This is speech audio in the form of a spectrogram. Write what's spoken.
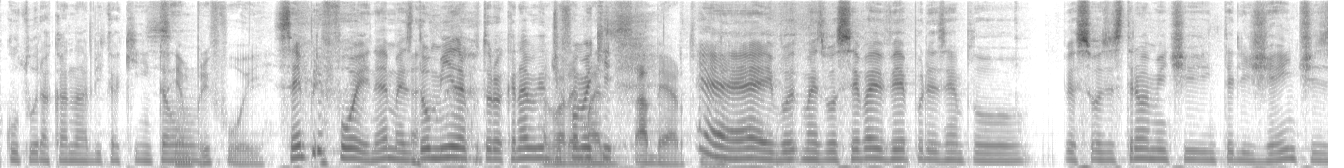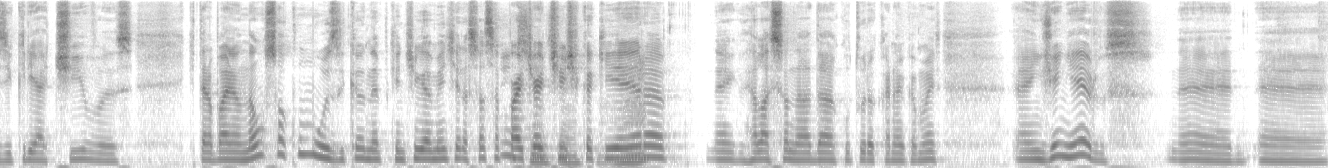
a cultura canábica aqui. Então, Sempre foi. Sempre foi, né? Mas domina a cultura canábica de Agora forma é que. mais aberto. né? É, mas você vai ver, por exemplo, pessoas extremamente inteligentes e criativas que trabalham não só com música, né? Porque antigamente era só essa Sim, parte sim, sim. artística que Uhum. era né, relacionada à cultura canábica, mas é, engenheiros, né? É,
